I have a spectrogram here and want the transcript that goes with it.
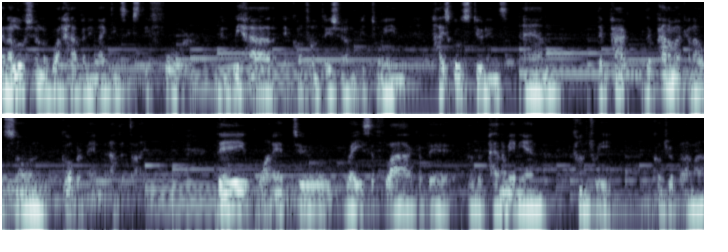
an allusion of what happened in 1964 when we had a confrontation between high school students and the, pa- the Panama Canal Zone government at the time. They wanted to raise a flag of the of the Panamanian country, country of Panama,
